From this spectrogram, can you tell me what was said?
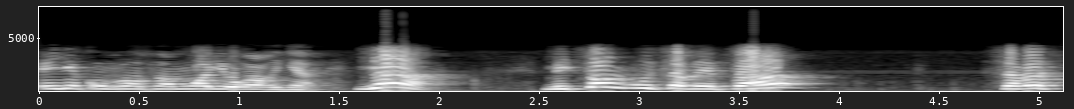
ayez confiance en moi, il y aura rien. Il y a. Mais tant que vous ne savez pas, ça va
